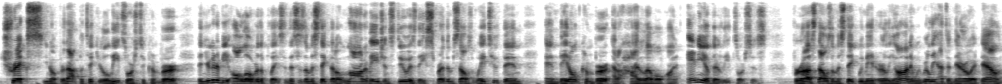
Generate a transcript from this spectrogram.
tricks, you know, for that particular lead source to convert, then you're going to be all over the place. And this is a mistake that a lot of agents do is they spread themselves way too thin and they don't convert at a high level on any of their lead sources. For us, that was a mistake we made early on and we really had to narrow it down.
